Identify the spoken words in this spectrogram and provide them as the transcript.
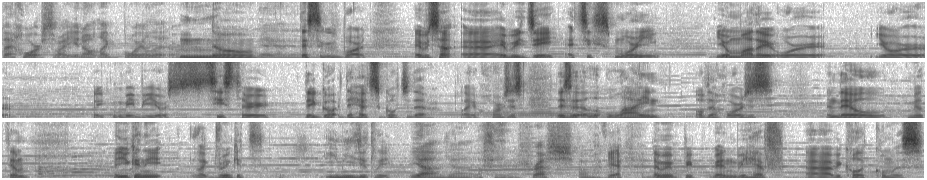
the horse, right? You don't like boil it or. No, Yeah, yeah, yeah, that's the good part. Every time, uh, every day at six morning, your mother or your, like maybe your sister, they go, they have to go to the like horses. There's a line of the horses, and they'll milk them, and you can eat, like drink it like, immediately. Yeah, yeah. It's After- fresh. Oh my Yeah, and we, we when we have, uh, we call it kumas.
